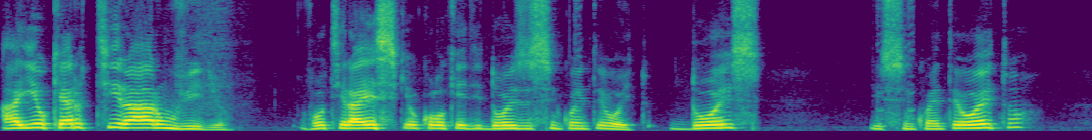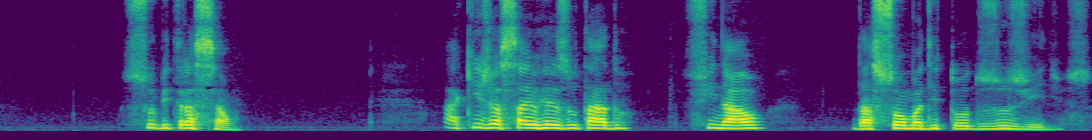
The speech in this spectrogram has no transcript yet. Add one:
Aí eu quero tirar um vídeo. Vou tirar esse que eu coloquei de 2,58. 2,58 subtração. Aqui já sai o resultado final da soma de todos os vídeos.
